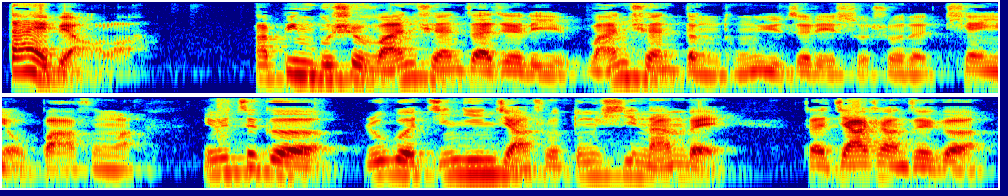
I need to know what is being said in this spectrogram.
代表了，它并不是完全在这里完全等同于这里所说的天有八风啊。因为这个如果仅仅讲说东西南北。再加上这个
